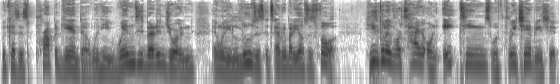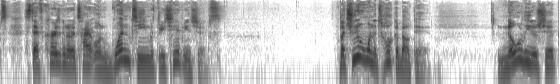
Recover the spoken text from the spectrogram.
Because it's propaganda. When he wins, he's better than Jordan, and when he loses, it's everybody else's fault. He's going to retire on eight teams with three championships. Steph Curry's going to retire on one team with three championships. But you don't want to talk about that. No leadership,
